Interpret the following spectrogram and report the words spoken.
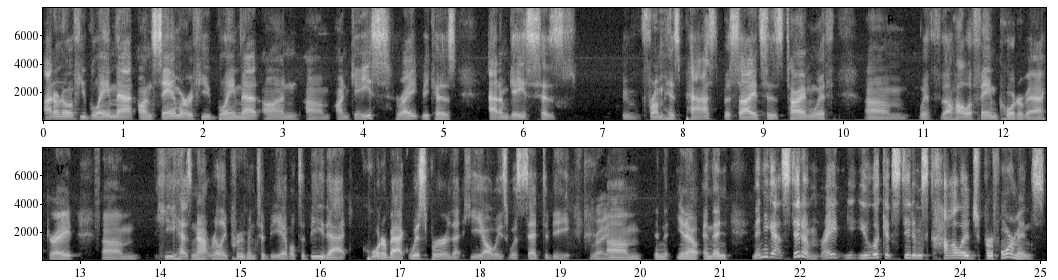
I don't know if you blame that on Sam or if you blame that on um, on Gase, right? Because Adam Gase has, from his past, besides his time with um, with the Hall of Fame quarterback, right? Um, he has not really proven to be able to be that quarterback whisperer that he always was said to be. Right. Um, and you know, and then and then you got Stidham, right? You, you look at Stidham's college performance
